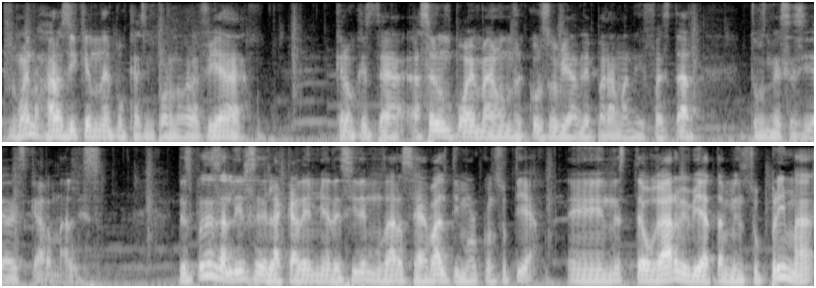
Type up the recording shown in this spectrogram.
Pues bueno, ahora sí que en una época sin pornografía, creo que este, hacer un poema era un recurso viable para manifestar tus necesidades carnales. Después de salirse de la academia, decide mudarse a Baltimore con su tía. En este hogar vivía también su prima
